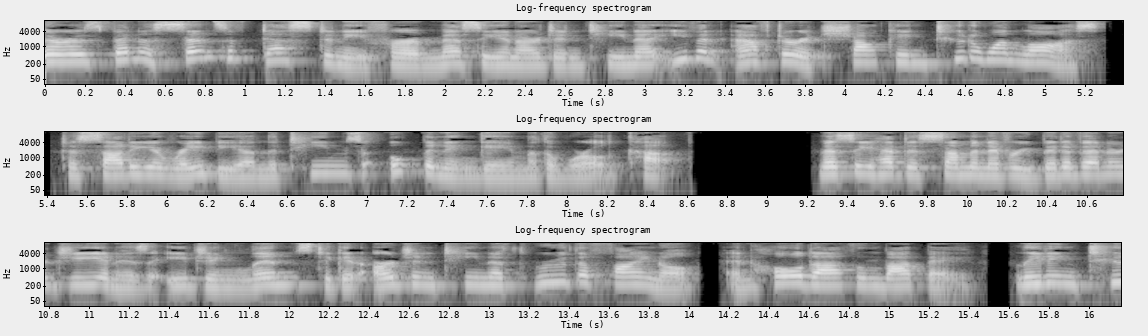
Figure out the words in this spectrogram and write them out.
There has been a sense of destiny for Messi in Argentina even after its shocking 2 1 loss to Saudi Arabia in the team's opening game of the World Cup. Messi had to summon every bit of energy in his aging limbs to get Argentina through the final and hold off Mbappe, leading 2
